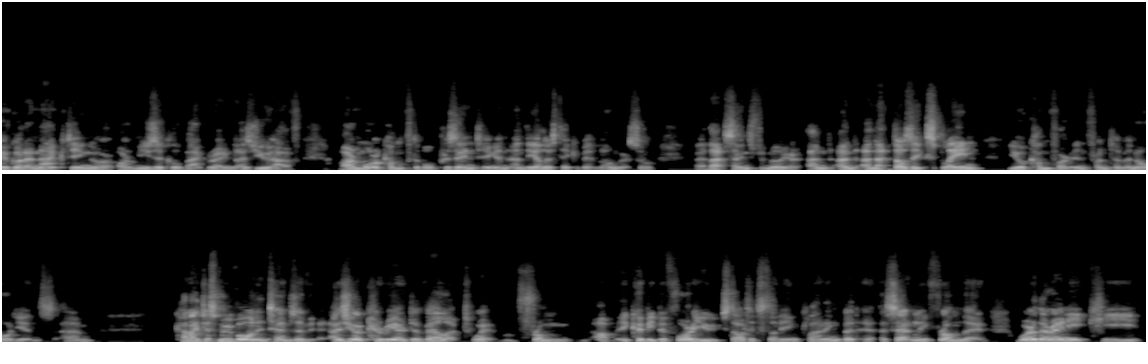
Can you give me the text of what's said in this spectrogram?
who've got an acting or, or musical background as you have are mm. more comfortable presenting and, and the others take a bit longer. So uh, that sounds familiar and, and and that does explain your comfort in front of an audience um, can I just move on in terms of as your career developed from uh, it could be before you started studying planning, but uh, certainly from then, were there any key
